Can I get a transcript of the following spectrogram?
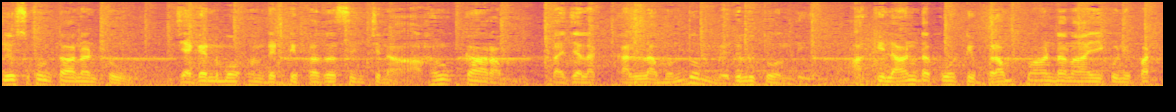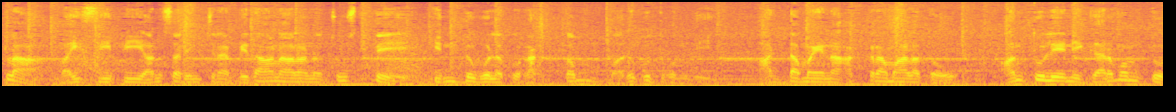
చేసుకుంటానంటూ జగన్మోహన్ రెడ్డి ప్రదర్శించిన అహంకారం ప్రజల కళ్ళ ముందు మెదులుతోంది. అఖిలాండ కోటి బ్రహ్మాండ నాయకుని పట్ల వైసీపీ అనుసరించిన విధానాలను చూస్తే హిందువులకు రక్తం మరుగుతోంది. అడ్డమైన అక్రమాలతో అంతులేని గర్వంతో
